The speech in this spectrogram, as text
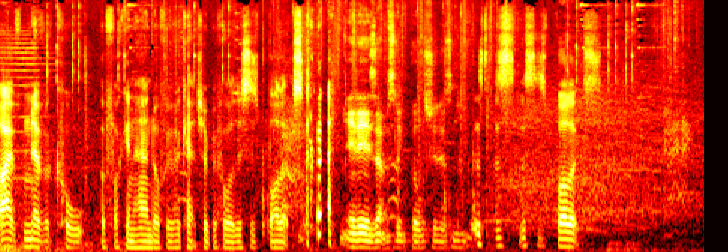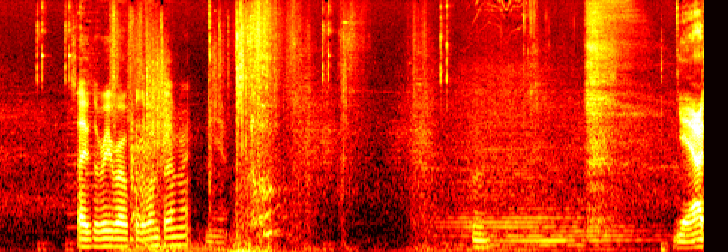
I've never caught a fucking handoff with a catcher before. This is bollocks. It is absolute bullshit, isn't it? this is this is bollocks. Save the reroll for the one turn, right? Yeah. Mm. Yeah,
